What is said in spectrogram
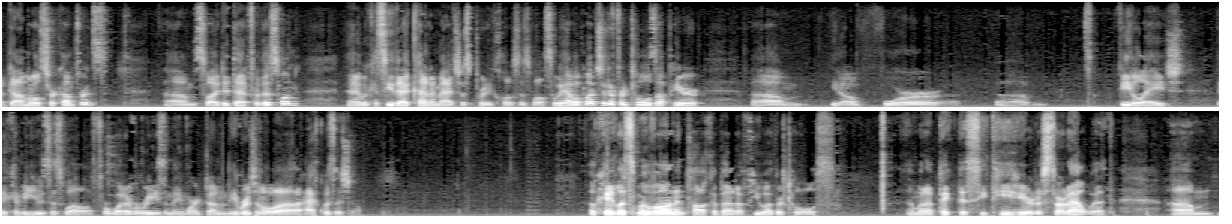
abdominal circumference. Um, so I did that for this one. And we can see that kind of matches pretty close as well. So we have a bunch of different tools up here, um, you know, for fetal age that can be used as well. For whatever reason, they weren't done in the original uh, acquisition. Okay, let's move on and talk about a few other tools. I'm going to pick this CT here to start out with. Um,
